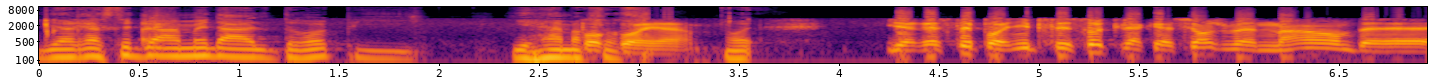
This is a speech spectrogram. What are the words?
il est resté jamais dans le truck, puis il est hammer Pas croyable. Ouais. Il est resté pogné. Puis c'est ça que la question je me demande euh,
